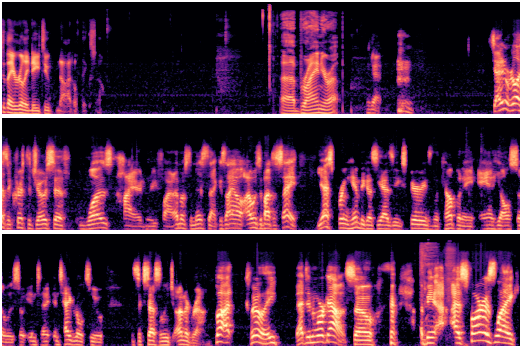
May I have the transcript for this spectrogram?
do they really need to? No, I don't think so. Uh, Brian, you're up. Okay. See, I didn't realize that Chris DeJoseph was hired and refired. I must have missed that because I, I was about to say, yes, bring him because he has the experience in the company and he also is so inte- integral to the success of Lucha Underground. But clearly, that didn't work out. So, I mean, as far as like,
